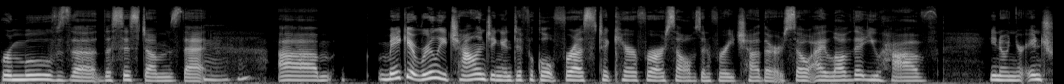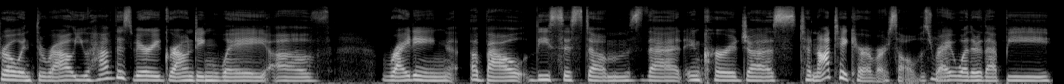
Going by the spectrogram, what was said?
removes the the systems that mm-hmm. um, make it really challenging and difficult for us to care for ourselves and for each other. So I love that you have, you know, in your intro and throughout, you have this very grounding way of writing about these systems that encourage us to not take care of ourselves, yeah. right? Whether that be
